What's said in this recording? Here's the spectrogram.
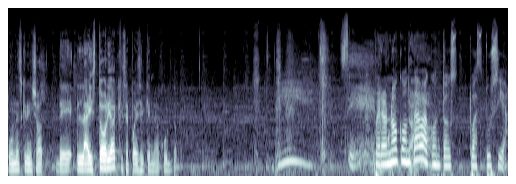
un screenshot de la historia que se puede decir que me ocultó. Sí. Pero no contaba con tu, tu astucia.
